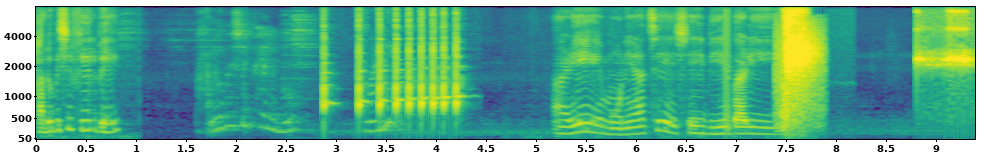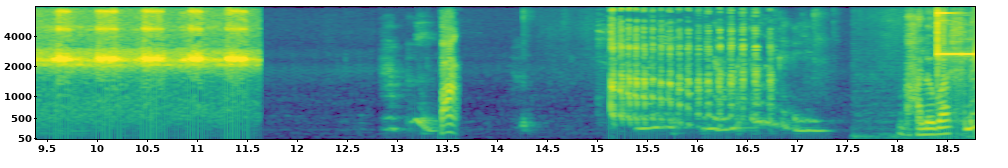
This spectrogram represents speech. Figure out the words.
ভালোবেসে ফেলবে। ভালোবেসে ফেলব? মানে? আরে মনে আছে সেই বিয়ে বাড়ি আপনি মানে নাম্বারটা কোথা থেকে পেলেন ভালোবাসলে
